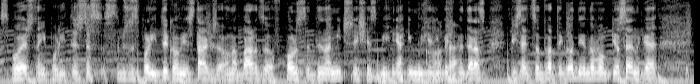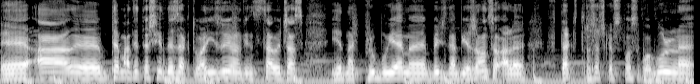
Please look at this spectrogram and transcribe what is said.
społeczne i polityczne, z, z tym, że z polityką jest tak, że ona bardzo w Polsce dynamicznie się zmienia i musielibyśmy tak. teraz pisać co dwa tygodnie nową piosenkę, e, a e, tematy też się dezaktualizują, więc cały czas jednak próbujemy być na bieżąco, ale w tak troszeczkę w sposób ogólny e,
